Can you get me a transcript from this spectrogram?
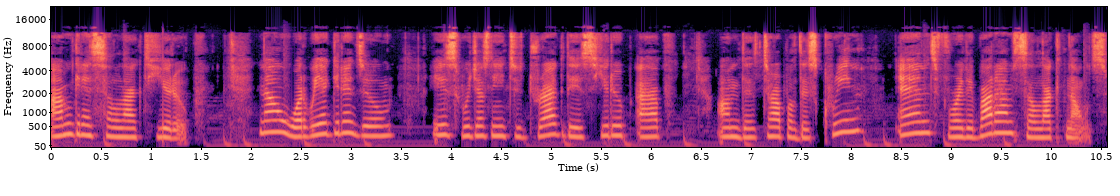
I'm gonna select YouTube. Now what we are gonna do is we just need to drag this YouTube app on the top of the screen and for the bottom select Notes.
